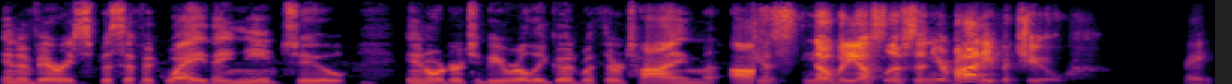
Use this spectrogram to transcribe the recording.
in a very specific way they need to in order to be really good with their time um, because nobody else lives in your body but you Right.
